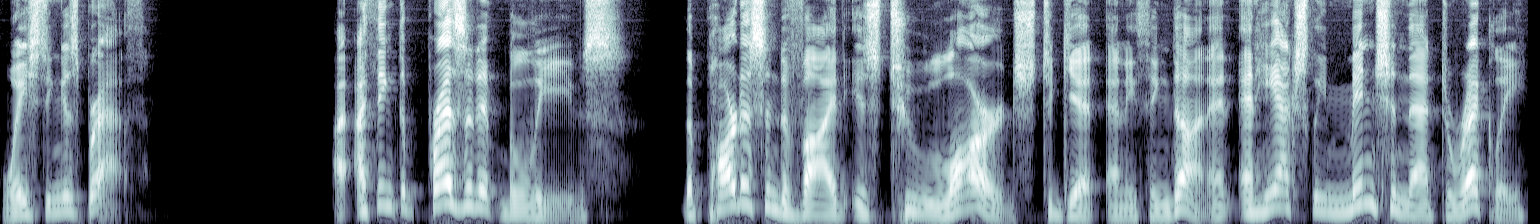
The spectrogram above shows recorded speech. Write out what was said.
wasting his breath? I, I think the president believes the partisan divide is too large to get anything done. And, and he actually mentioned that directly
